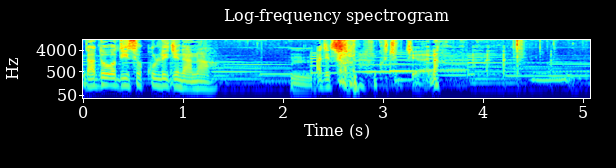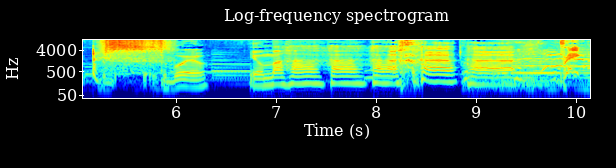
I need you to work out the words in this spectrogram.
나도 어디서 꿀리진 않아. 음. 아직 숨고 죽지 않아. 저, 저 뭐예요? 요마하하하하 브레이크!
